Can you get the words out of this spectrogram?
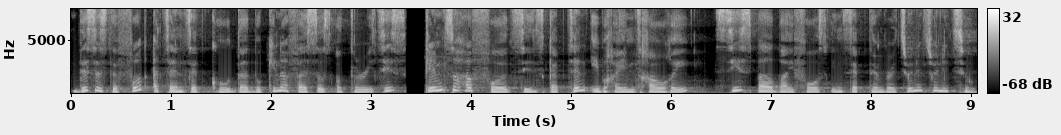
This is the fourth attempted coup that Burkina Faso's authorities claim to have foiled since Captain Ibrahim Traoré seized power by force in September 2022.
